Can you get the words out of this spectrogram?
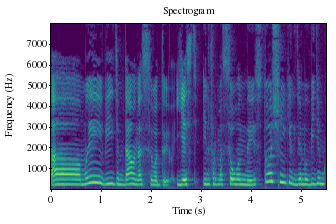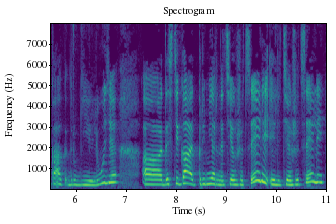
а, мы видим, да, у нас вот есть информационные источники, где мы видим, как другие люди достигают примерно тех же целей или тех же целей,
